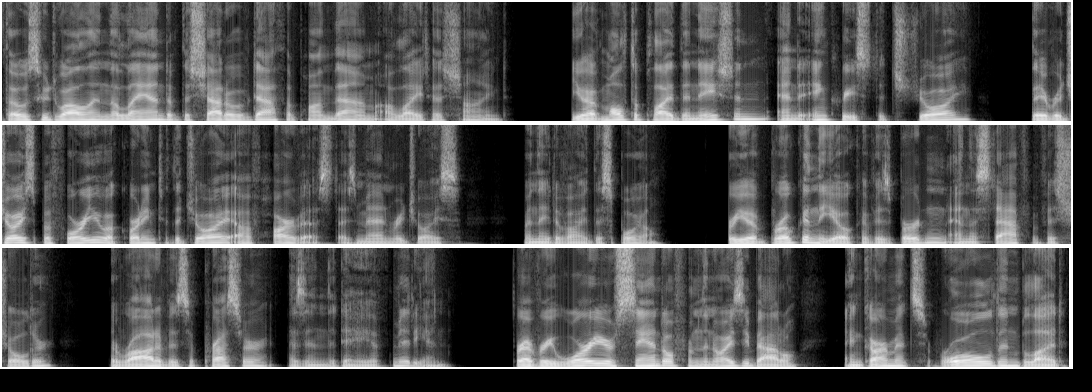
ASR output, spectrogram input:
Those who dwell in the land of the shadow of death, upon them a light has shined. You have multiplied the nation and increased its joy. They rejoice before you according to the joy of harvest, as men rejoice when they divide the spoil. For you have broken the yoke of his burden and the staff of his shoulder, the rod of his oppressor, as in the day of Midian. For every warrior's sandal from the noisy battle, and garments rolled in blood,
